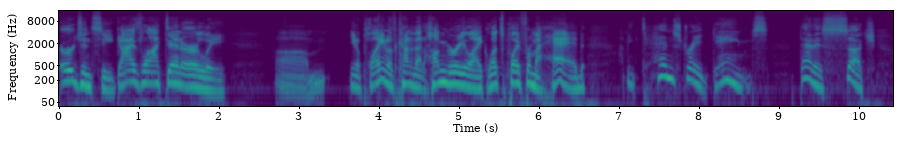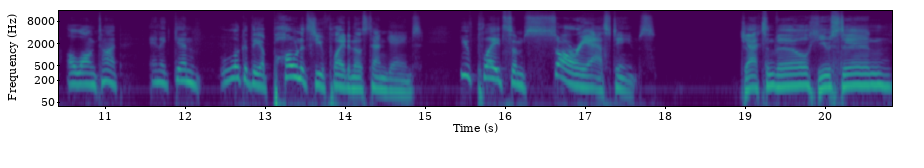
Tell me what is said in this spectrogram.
urgency, guys locked in early. Um, you know, playing with kind of that hungry, like, let's play from ahead. I mean, 10 straight games. That is such a long time. And again, look at the opponents you've played in those 10 games. You've played some sorry ass teams. Jacksonville, Houston.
